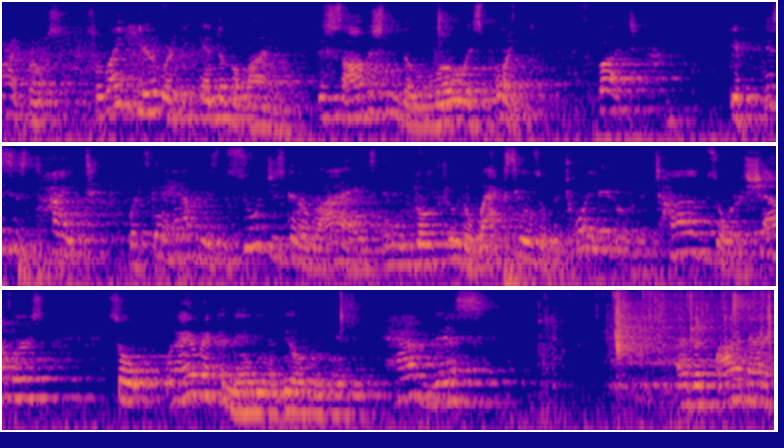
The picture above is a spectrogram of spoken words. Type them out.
All right, folks. So right here, we're at the end of the line. This is obviously the lowest point. But if this is tight, what's going to happen is the sewage is going to rise and then go through the wax seals of the toilet or the tubs or showers. So what I recommend in a building is have this as an automatic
